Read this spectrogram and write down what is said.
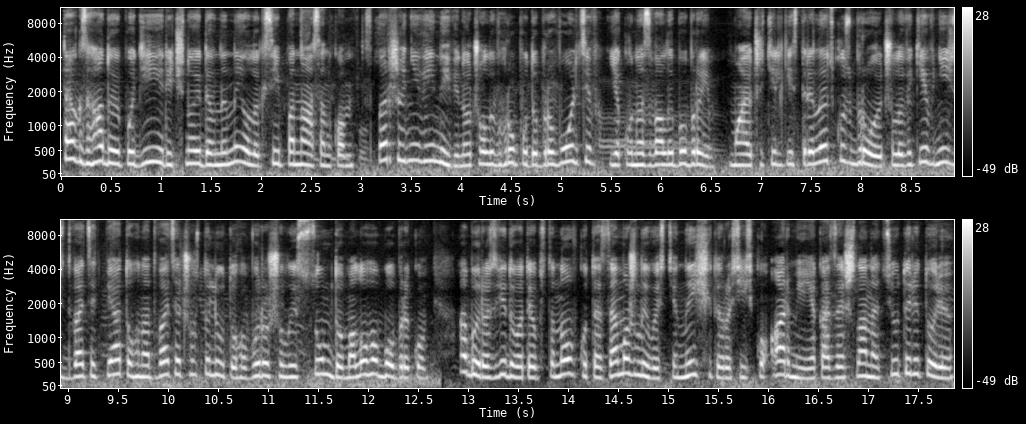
Так згадує події річної давнини Олексій Панасенко. З перших днів війни він очолив групу добровольців, яку назвали Бобри. Маючи тільки стрілецьку зброю, чоловіки в ніч з 25 на 26 лютого вирушили з Сум до Малого Бобрику, аби розвідувати обстановку та за можливості нищити російську армію, яка зайшла на цю територію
